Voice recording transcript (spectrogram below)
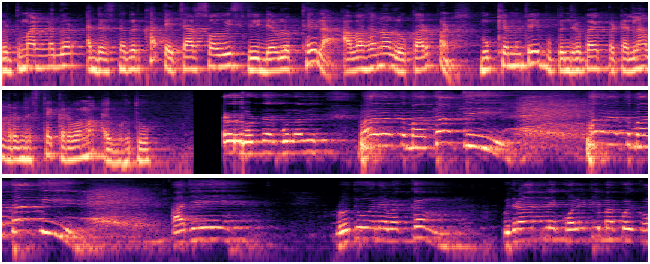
વર્ધમાન નગર આદર્શનગર ખાતે ચારસો વીસ રીડેવલપ થયેલા આવાસોના લોકાર્પણ મુખ્યમંત્રી ભૂપેન્દ્રભાઈ પટેલના વરદ હસ્તે કરવામાં આવ્યું હતું. જોરદાર બોલાવી ભારત માતા કી ભારત માતા કી આજે મૃદુ અને મક્કમ ગુજરાતને ક્વોલિટીમાં કોઈ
